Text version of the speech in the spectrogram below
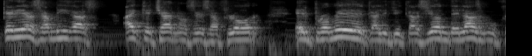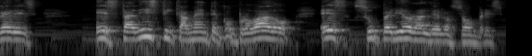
queridas amigas, hay que echarnos esa flor, el promedio de calificación de las mujeres estadísticamente comprobado es superior al de los hombres.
